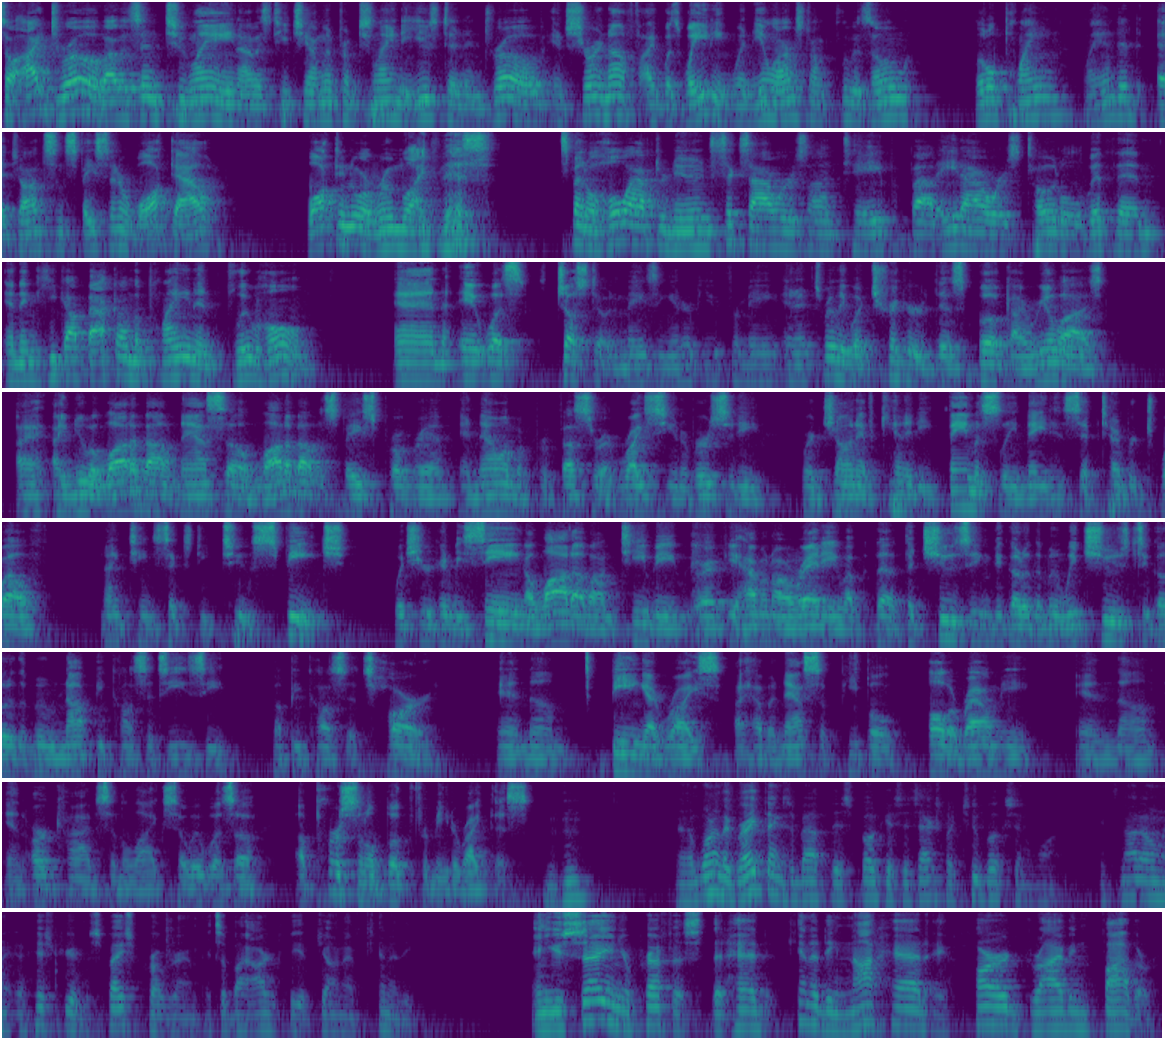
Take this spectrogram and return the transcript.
So I drove. I was in Tulane. I was teaching. I went from Tulane to Houston and drove. And sure enough, I was waiting when Neil Armstrong flew his own little plane, landed at Johnson Space Center, walked out, walked into a room like this, spent a whole afternoon, six hours on tape, about eight hours total with them. And then he got back on the plane and flew home. And it was just an amazing interview for me. And it's really what triggered this book. I realized I, I, knew a lot about NASA, a lot about the space program, and now I'm a professor at Rice University, where John F. Kennedy famously made his September 12, 1962 speech, which you're going to be seeing a lot of on TV, or if you haven't already, the, the choosing to go to the moon. We choose to go to the moon not because it's easy, but because it's hard. And um, being at Rice, I have a NASA people all around me and um, and archives and the like. So it was a, a personal book for me to write this. Mm-hmm. And one of the great things about this book is it's actually two books in one. It's not only a history of the space program, it's a biography of John F. Kennedy. And you say in your preface that had Kennedy not had a hard driving father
